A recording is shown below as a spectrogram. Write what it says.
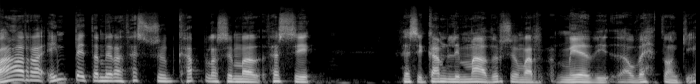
bara einbeita mér að þessum kapla sem að þessi þessi gamli maður sem var með í, á vettvangi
